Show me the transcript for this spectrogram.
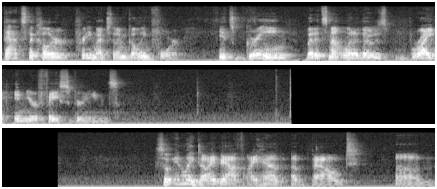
that's the color pretty much that I'm going for. It's green, but it's not one of those bright in-your-face greens. So in my dye bath, I have about um,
